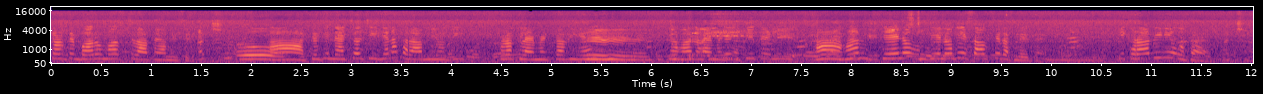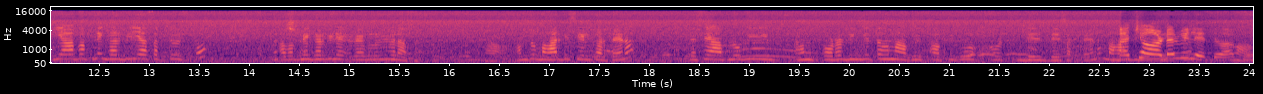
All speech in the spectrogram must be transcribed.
करते बारह मास चलाते हैं हम इसे हाँ क्योंकि नेचुरल चीज़ है ना खराब नहीं होती। थोड़ा क्लाइमेट का भी है। हम्म, क्योंकि हमारा क्लाइमेट हाँ। हम केनों केनों के हिसाब से रख लेते हैं। ये खराब ही नहीं होता है। ये आप अपने घर भी ले जा सकते हो इसको। आप अपने घर भी रेगुलर भी बना सकते हो। हाँ हम तो बाहर भी सेल करते हैं ना। जैसे आप लोग ही हम ऑर्डर देंगे तो हम आप ही आप ही को दे, दे सकते हैं ना बाहर अच्छा ऑर्डर भी लेते हो आप। हाँ।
